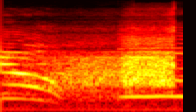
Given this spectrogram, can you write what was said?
Brasil!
